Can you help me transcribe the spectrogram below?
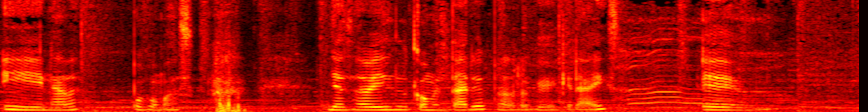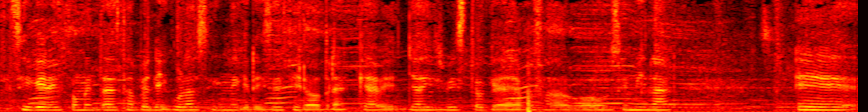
Y nada, poco más. ya sabéis el comentario para lo que queráis. Eh, si queréis comentar esta película, si me queréis decir otra que hayáis visto que haya pasado algo similar, eh,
